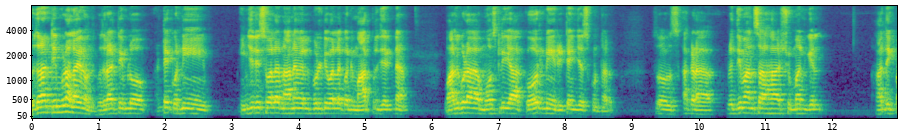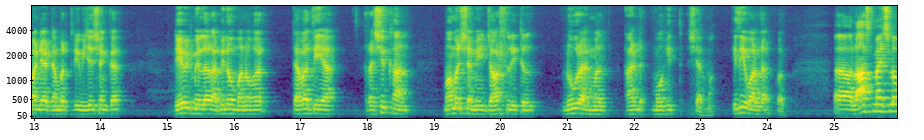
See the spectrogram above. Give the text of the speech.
గుజరాత్ టీం కూడా అలాగే ఉంది. గుజరాత్ టీంలో అంటే కొన్ని ఇంజరీస్ వల్ల నాన్ అవైలబిలిటీ వల్ల కొన్ని మార్పులు జరిగినా వాళ్ళు కూడా మోస్ట్లీ ఆ కోర్ని రిటైన్ చేసుకుంటున్నారు. సో అక్కడ Wriddhiman Saha Shubman Gill Hardik Pandya number three Vijay Shankar David Miller Abhinav Manohar Tewatia Rashid Khan Mohammed Shami జార్జ్ లిటిల్ నూర్ అహ్మద్ అండ్ మోహిత్ శర్మ ఇది వాళ్ళ లాస్ట్ మ్యాచ్లో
